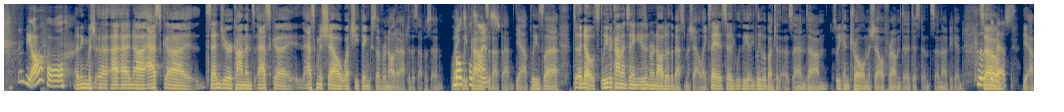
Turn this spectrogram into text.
That'd be awful. I think Mich- uh, and uh, ask uh, send your comments. Ask uh, ask Michelle what she thinks of Ronaldo after this episode. Like, Multiple leave comments times. about that. Yeah, please. Uh, t- uh, no, leave a comment saying isn't Ronaldo the best Michelle? Like say so leave a bunch of those, and um, so we can troll Michelle from a distance, and that would be good. So-. Yeah.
